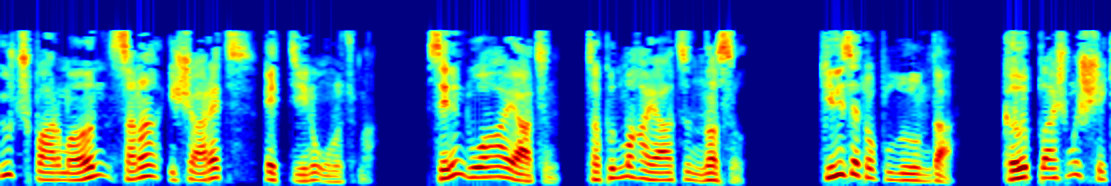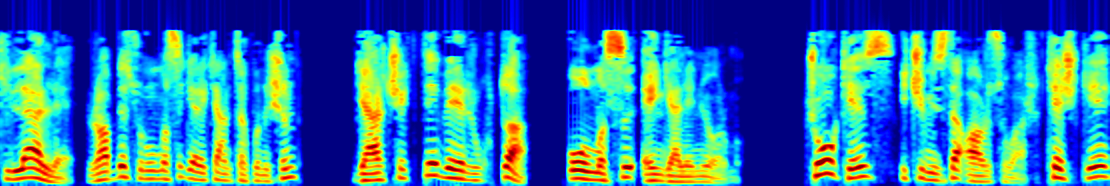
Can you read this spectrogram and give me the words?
üç parmağın sana işaret ettiğini unutma. Senin dua hayatın, tapınma hayatın nasıl? Kilise topluluğunda kalıplaşmış şekillerle Rabbe sunulması gereken tapınışın gerçekte ve ruhta olması engelleniyor mu? Çoğu kez içimizde arzu var. Keşke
